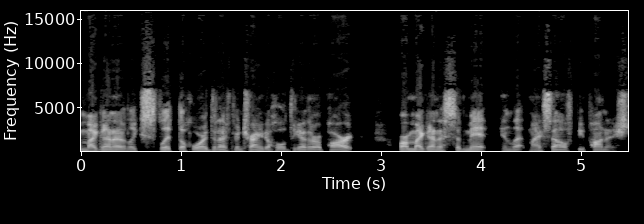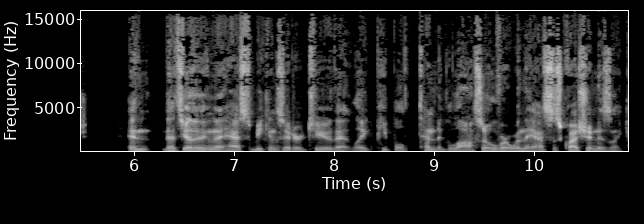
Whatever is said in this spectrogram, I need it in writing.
Am I going to like split the horde that I've been trying to hold together apart? Or am I going to submit and let myself be punished? and that's the other thing that has to be considered too that like people tend to gloss over when they ask this question is like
